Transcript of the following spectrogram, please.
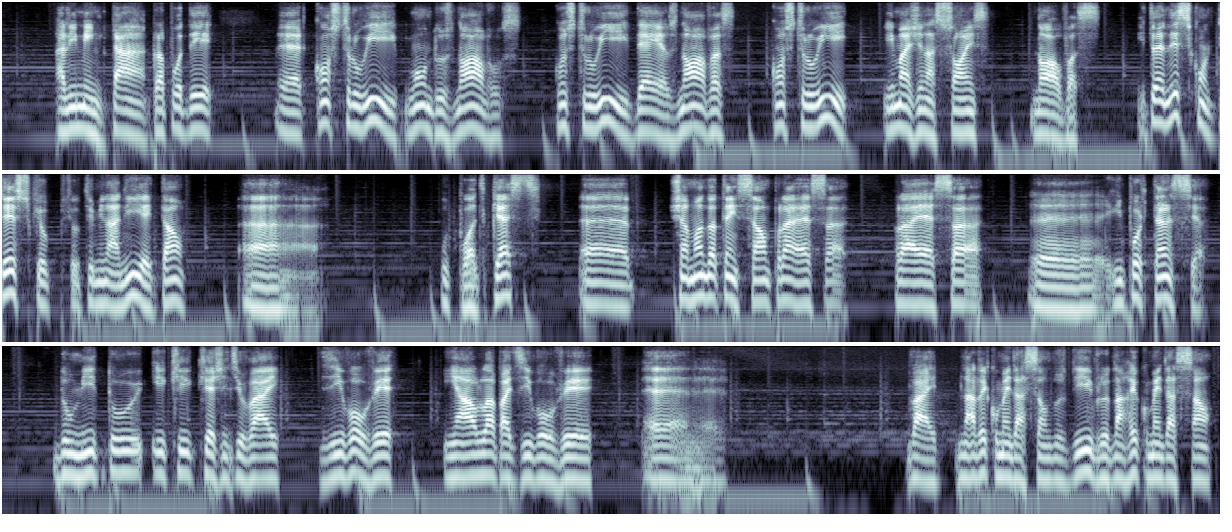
alimentar, para poder é, construir mundos novos, construir ideias novas, construir imaginações novas. Então é nesse contexto que eu, que eu terminaria então uh, o podcast, uh, chamando atenção para essa para essa uh, importância do mito e que, que a gente vai desenvolver em aula, vai desenvolver é, vai na recomendação dos livros, na recomendação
